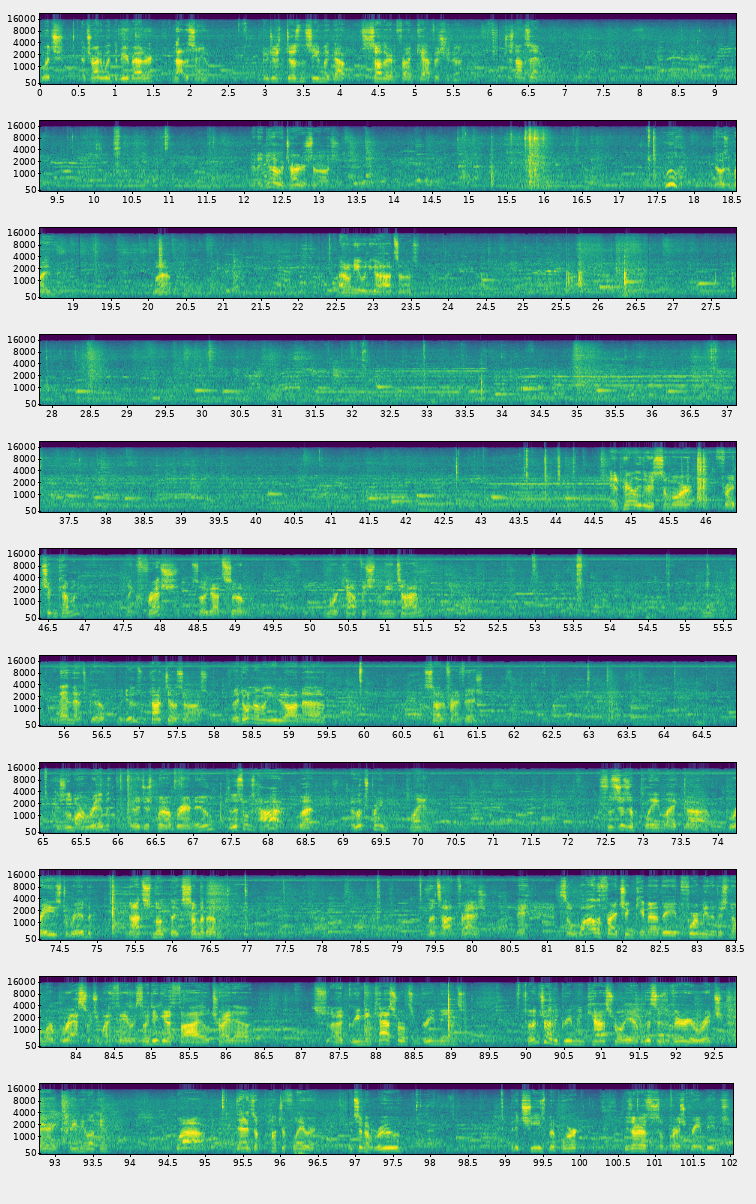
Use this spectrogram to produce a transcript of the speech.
Which I tried it with the beer batter, not the same. It just doesn't seem like that southern fried catfish, you know? Just not the same. And they do have a tartar sauce. Woo! That was a bite. But I don't eat when you got hot sauce. Apparently there's some more fried chicken coming, like fresh. So I got some more catfish in the meantime. Man, that's good. We do have some cocktail sauce, but I don't normally eat it on uh, southern fried fish. Here's a little more rib that I just put out brand new. This one's hot, but it looks pretty plain. So this is just a plain like uh, braised rib, not smoked like some of them, but it's hot and fresh. Meh. So while the fried chicken came out, they informed me that there's no more breasts, which are my favorite. So I did get a thigh. I'll try it out. Uh, green bean casserole and some green beans. So I haven't tried the green bean casserole yet, but this is very rich, very creamy looking. Wow, that is a punch of flavor. It's in a roux, bit of cheese, bit of pork. These are also some fresh green beans.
